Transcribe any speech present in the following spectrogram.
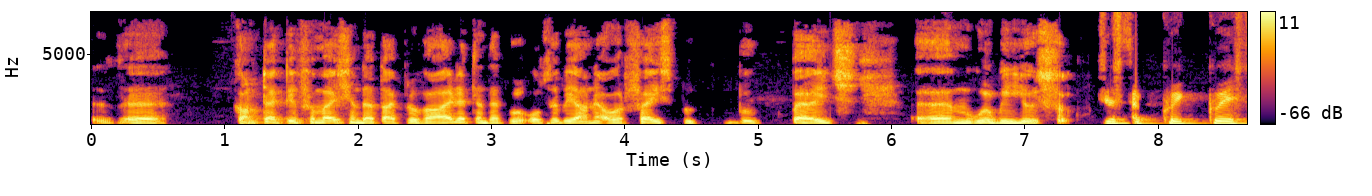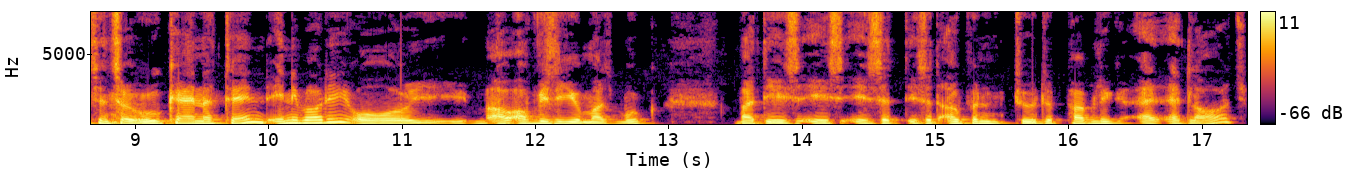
the contact information that I provided and that will also be on our Facebook page um, will be useful. Just a quick question. So, who can attend? Anybody, or you, obviously you must book, but is is is it is it open to the public at, at large?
